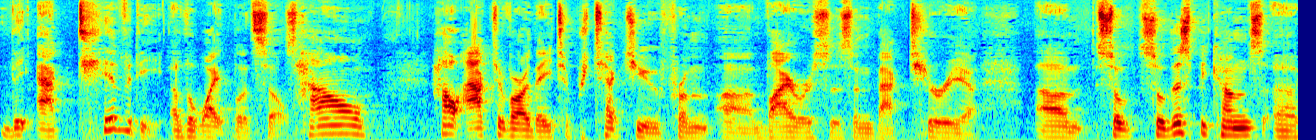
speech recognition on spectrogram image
the activity of the white blood cells. How how active are they to protect you from uh, viruses and bacteria? Um, so, so this becomes a,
